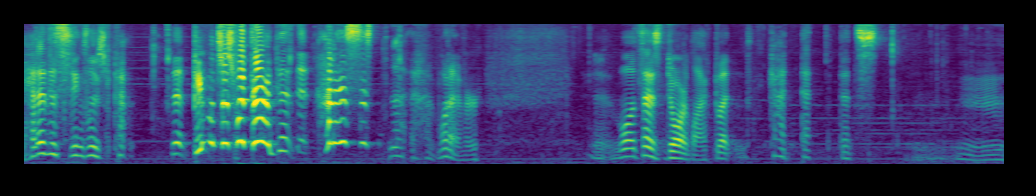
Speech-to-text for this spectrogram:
How did this thing lose? People just went through it. How does this? uh, Whatever. Uh, Well, it says door locked, but God, that that's. Hmm.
